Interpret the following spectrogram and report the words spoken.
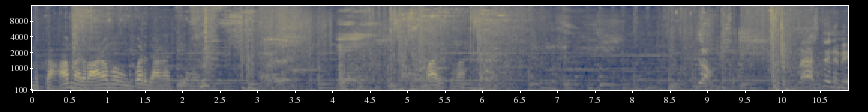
मैं कहाँ मरवा रहा हूँ? मैं ऊपर जाना चाहिए मुझे। मार इसे मार Last enemy.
